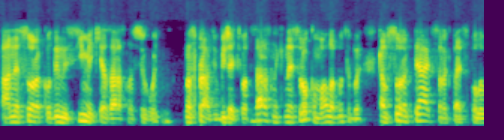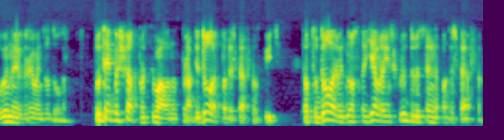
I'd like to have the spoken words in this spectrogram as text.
а не 41,7, як є зараз на сьогодні. Насправді в бюджеті, от зараз на кінець року мало бути би там 45-45,5 гривень за долар. Тут якби що спрацювало насправді долар подешевшав в світі. Тобто долар відносно євро інших валют дуже сильно подешевшав.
